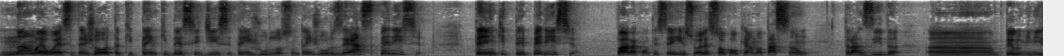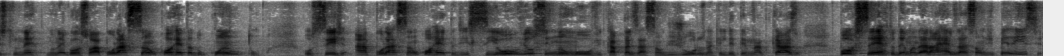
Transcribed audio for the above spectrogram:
não é o STJ que tem que decidir se tem juros ou se não tem juros, é a perícia. Tem que ter perícia para acontecer isso. Olha só qual é a anotação trazida uh, pelo ministro né, no negócio. A apuração correta do quantum, ou seja, a apuração correta de se houve ou se não houve capitalização de juros naquele determinado caso, por certo demandará a realização de perícia.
